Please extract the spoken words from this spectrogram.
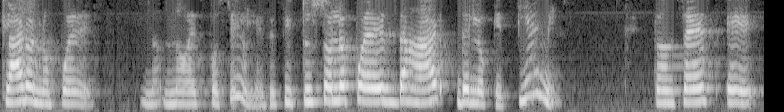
Claro, no puedes. No, no es posible. Es decir, tú solo puedes dar de lo que tienes. Entonces, eh,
